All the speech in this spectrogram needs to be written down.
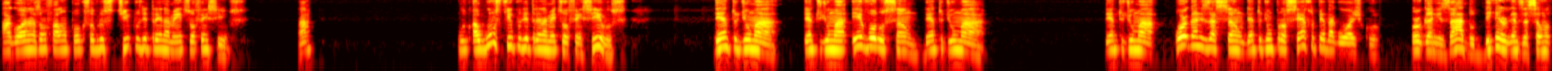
agora nós vamos falar um pouco sobre os tipos de treinamentos ofensivos. Tá? Alguns tipos de treinamentos ofensivos dentro de uma dentro de uma evolução, dentro de uma dentro de uma organização, dentro de um processo pedagógico organizado de organização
